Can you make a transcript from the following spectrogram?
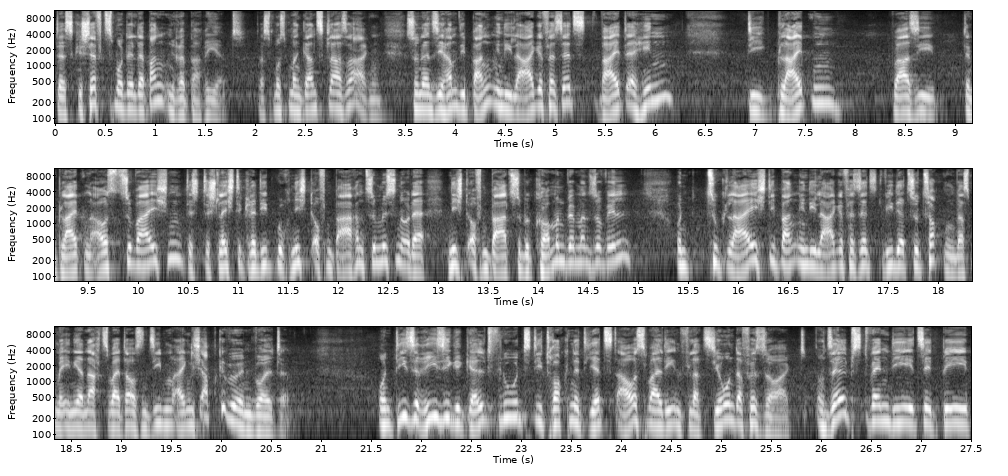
das Geschäftsmodell der Banken repariert. Das muss man ganz klar sagen. Sondern sie haben die Banken in die Lage versetzt, weiterhin die Pleiten quasi den Pleiten auszuweichen, das, das, schlechte Kreditbuch nicht offenbaren zu müssen oder nicht offenbar zu bekommen, wenn man so will, und zugleich die Banken in die Lage versetzt, wieder zu zocken, was man ihnen ja nach 2007 eigentlich abgewöhnen wollte. Und diese riesige Geldflut, die trocknet jetzt aus, weil die Inflation dafür sorgt. Und selbst wenn die EZB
